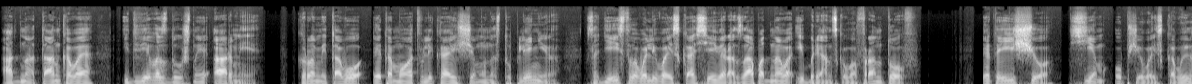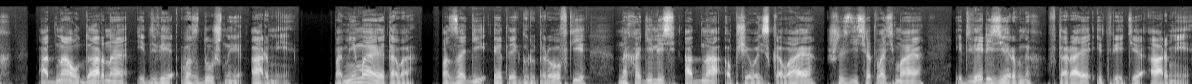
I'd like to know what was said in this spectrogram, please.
1 танковая и 2 воздушные армии. Кроме того, этому отвлекающему наступлению содействовали войска Северо-Западного и Брянского фронтов. Это еще 7 общевойсковых, одна ударная и две воздушные армии. Помимо этого, позади этой группировки находились одна общевойсковая, 68-я, и две резервных, 2 и 3 армии.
